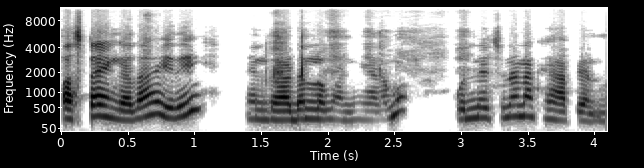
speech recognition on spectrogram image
ఫస్ట్ టైం కదా ఇది. నేను గార్డెన్లో పండించడము కొన్ని వచ్చినా నాకు హ్యాపీ అనమాట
